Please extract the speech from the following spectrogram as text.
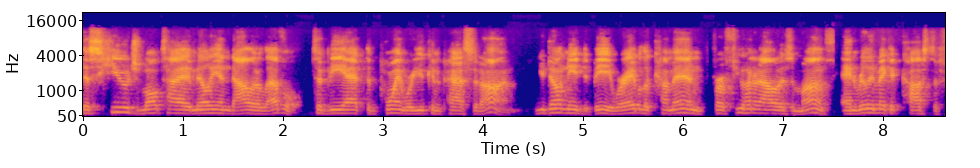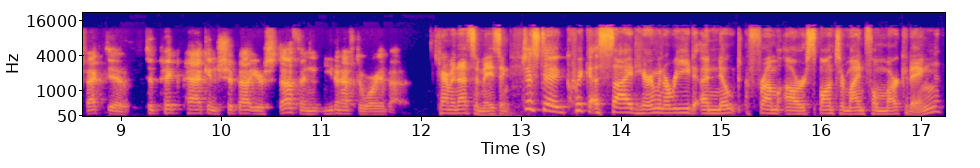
this huge multi-million dollar level to be at the point where you can pass it on you don't need to be. We're able to come in for a few hundred dollars a month and really make it cost effective to pick, pack, and ship out your stuff, and you don't have to worry about it. Cameron, that's amazing. Just a quick aside here. I'm going to read a note from our sponsor, Mindful Marketing.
